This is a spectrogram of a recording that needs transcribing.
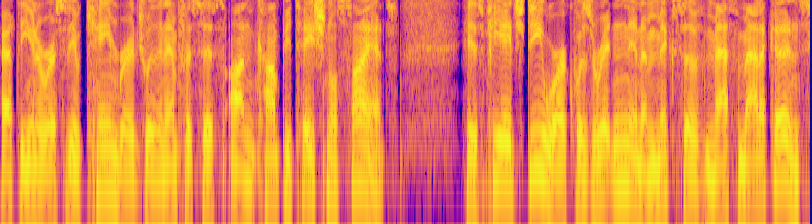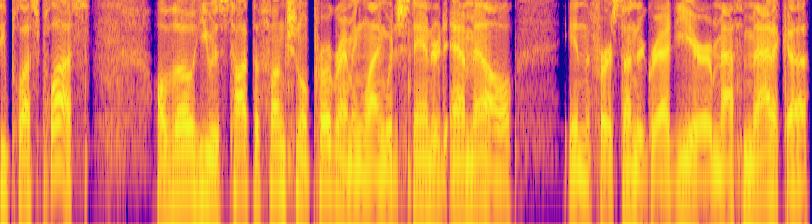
at the University of Cambridge with an emphasis on computational science. His PhD work was written in a mix of Mathematica and C++. Although he was taught the functional programming language standard ML in the first undergrad year, Mathematica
